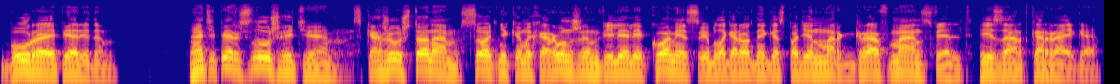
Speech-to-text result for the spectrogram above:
Бурая передом. А теперь слушайте. Скажу, что нам, сотникам и хорунжам, велели комис и благородный господин Маркграф Мансфельд из Арт-Карайга.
